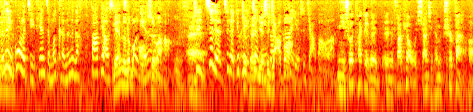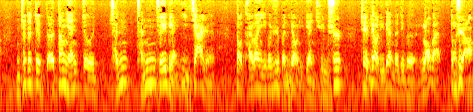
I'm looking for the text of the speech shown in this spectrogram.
可是你过了几天，怎么可能那个发票是连的那么好是吧？所以这个这个就可以证明说那也是假报了。你说他这个呃发票，我想起他们吃饭哈，你知道这呃当年就陈陈水扁一家人到台湾一个日本料理店去吃，这料理店的这个老板董事长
